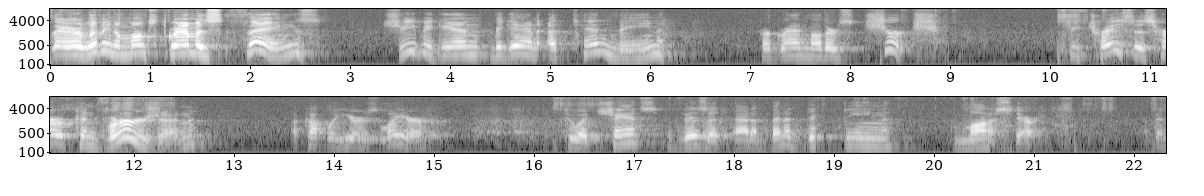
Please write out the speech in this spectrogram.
There, living amongst grandma's things, she began, began attending her grandmother's church. She traces her conversion a couple of years later to a chance visit at a Benedictine monastery. I've been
